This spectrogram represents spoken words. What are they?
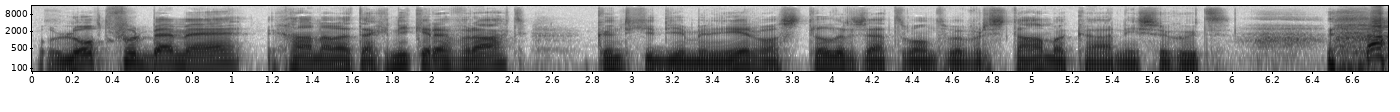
loopt voorbij mij, gaat naar de technieker en vraagt kunt je die meneer wat stiller zetten, want we verstaan elkaar niet zo goed.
